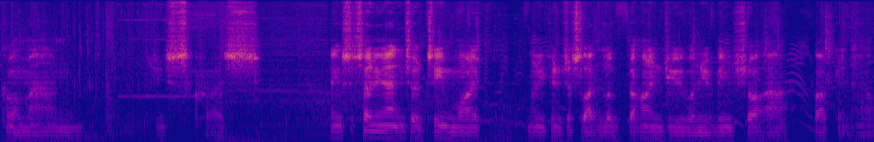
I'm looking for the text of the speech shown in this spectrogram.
Come on, man. Jesus Christ. Thanks for turning that into a team wipe when you can just like look behind you when you're being shot at. Fucking hell.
